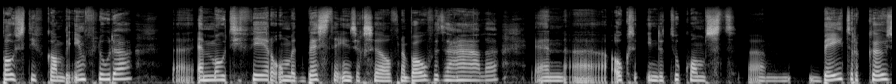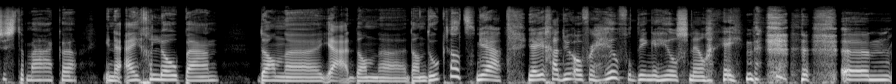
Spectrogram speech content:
positief kan beïnvloeden. uh, en motiveren om het beste in zichzelf naar boven te halen. En uh, ook in de toekomst um, betere keuzes te maken in de eigen loopbaan dan, uh, ja, dan, uh, dan doe ik dat. Ja. ja, je gaat nu over heel veel dingen heel snel heen. um,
